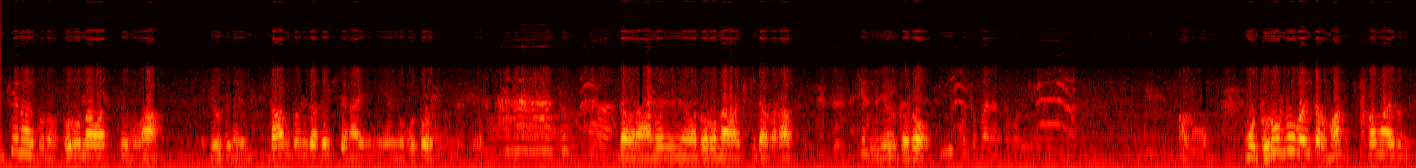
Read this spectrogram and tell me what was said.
いけないことの泥縄っていうのは要するに段取りができてない人間のことを言うんですよ。ああそっか。だからあの人間は泥縄式だからって言うけどいい言葉だと思いますあのもう泥棒がいたらまず捕まえるんです。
